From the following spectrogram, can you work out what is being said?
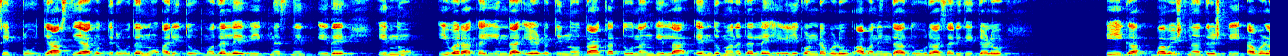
ಸಿಟ್ಟು ಜಾಸ್ತಿಯಾಗುತ್ತಿರುವುದನ್ನು ಅರಿತು ಮೊದಲೇ ವೀಕ್ನೆಸ್ ಇದೆ. ಇನ್ನು ಇವರ ಕೈಯಿಂದ ಏಟು ತಿನ್ನೋ ತಾಕತ್ತು ನಂಗಿಲ್ಲ ಎಂದು ಮನದಲ್ಲೇ ಹೇಳಿಕೊಂಡವಳು ಅವನಿಂದ ದೂರ ಸರಿದಿದ್ದಳು. ಈಗ ಭವಿಷ್ಯನ ದೃಷ್ಟಿ ಅವಳ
